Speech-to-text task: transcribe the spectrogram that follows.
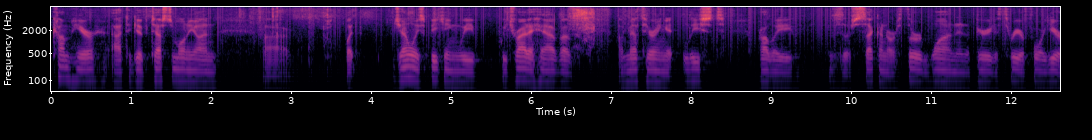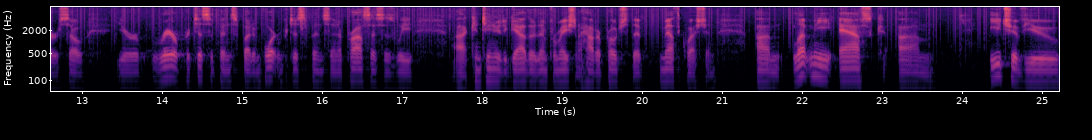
come here uh, to give testimony on uh, what, generally speaking, we, we try to have a, a meth hearing at least probably, this is our second or third one in a period of three or four years. So you're rare participants, but important participants in a process as we uh, continue to gather the information on how to approach the meth question. Um, Let me ask um, each of you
